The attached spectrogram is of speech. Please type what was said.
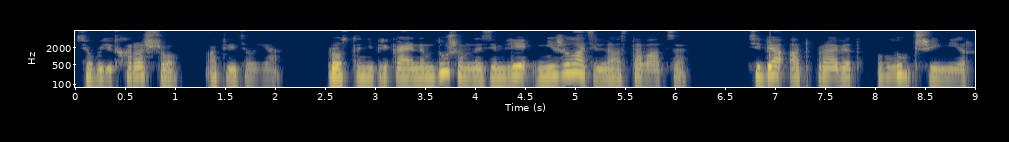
Все будет хорошо, ответил я. Просто неприкаянным душам на земле нежелательно оставаться. Тебя отправят в лучший мир.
